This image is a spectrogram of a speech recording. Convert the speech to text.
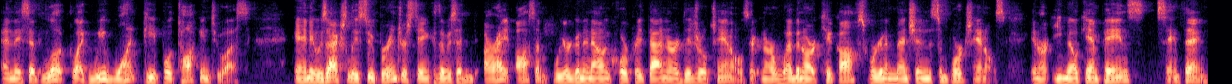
and they said look like we want people talking to us and it was actually super interesting because then we said, all right, awesome. We're going to now incorporate that in our digital channels. In our webinar kickoffs, we're going to mention the support channels. In our email campaigns, same thing.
